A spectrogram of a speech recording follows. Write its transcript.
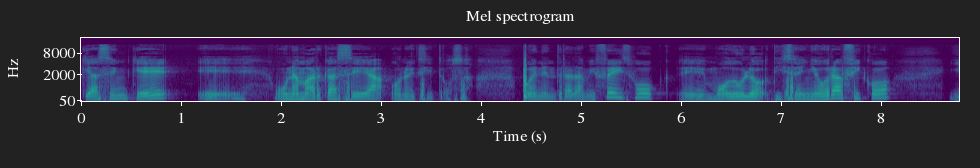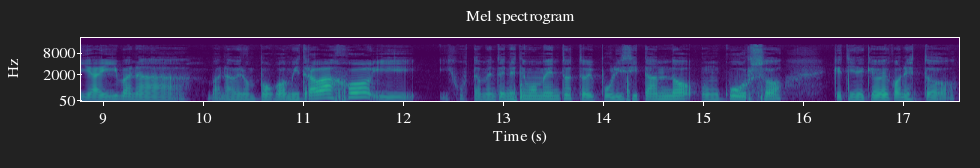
que hacen que eh, una marca sea o no exitosa. Pueden entrar a mi Facebook, eh, módulo diseño gráfico, y ahí van a, van a ver un poco mi trabajo y, justamente en este momento estoy publicitando un curso que tiene que ver con esto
